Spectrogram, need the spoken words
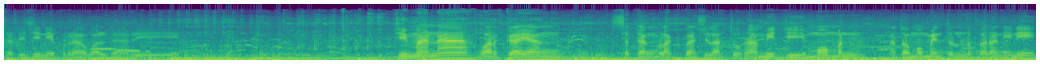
Tradisi ini berawal dari di mana warga yang sedang melakukan silaturahmi di momen atau momentum lebaran ini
